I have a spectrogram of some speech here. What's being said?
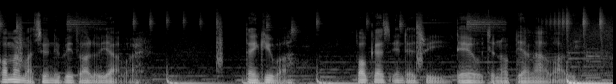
comment မှာဆွေးနွေးပေးသွားလို့ရပါတယ် thank you ပါ podcast industry တဲကိုကျွန်တော်ပြန်လာပါပြီ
